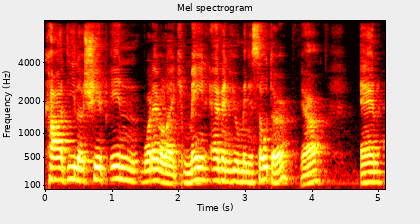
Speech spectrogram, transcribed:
car dealership in whatever like main avenue minnesota. Yeah and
